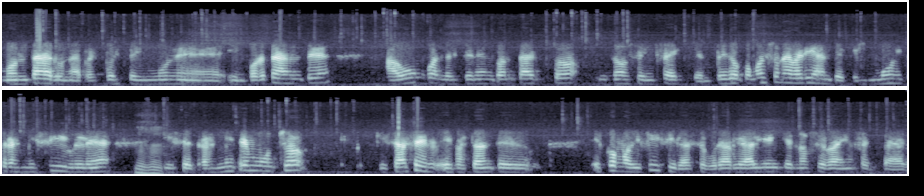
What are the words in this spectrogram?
montar una respuesta inmune importante, aun cuando estén en contacto, no se infecten. Pero como es una variante que es muy transmisible y se transmite mucho, quizás es, bastante, es como difícil asegurarle a alguien que no se va a infectar.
